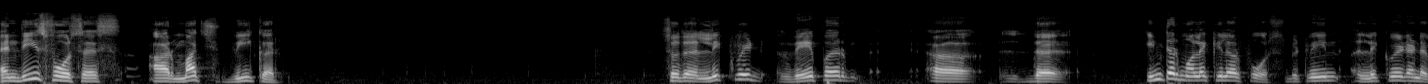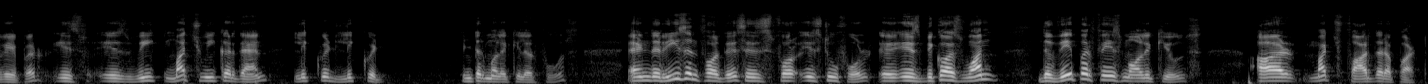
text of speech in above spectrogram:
and these forces are much weaker. So, the liquid vapor uh, the intermolecular force between a liquid and a vapor is, is weak much weaker than liquid liquid intermolecular force. And the reason for this is for is twofold. Is because one the vapor phase molecules are much farther apart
